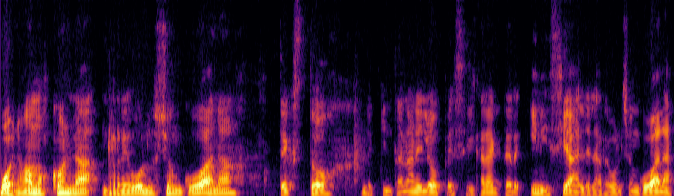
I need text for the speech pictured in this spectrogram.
Bueno, vamos con la Revolución Cubana, texto de Quintanar y López, el carácter inicial de la Revolución Cubana,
